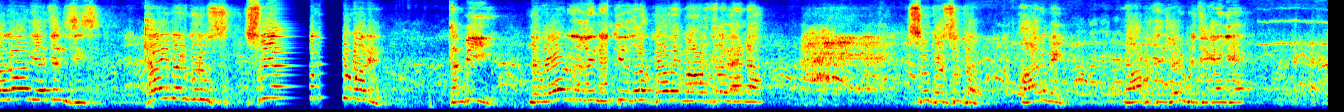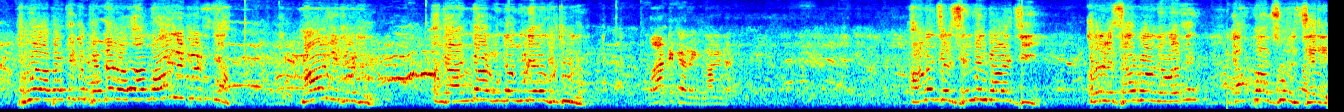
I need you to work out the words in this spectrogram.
பகவான் ஏஜென்சிஸ் டைமர் குரூப்ஸ் சுயமாரி தம்பி இந்த ஓடுறது நிற்கிறதுல கோவை மாவட்டத்தில் வேண்டாம். சூப்பர் சூப்பர் அருமை. நாற்பத்தஞ்சு பேர் பிடிச்சிருக்காங்க. பூரா பேத்துக்கு பொங்கல் மாடு வெட்டி விடுதியா மாடு வெட்டி விடுது அந்த அண்டா குண்டா முடியாத கொடுத்து விடு. மாட்டுக்காரங்க வாங்க அமைச்சர் செந்தில் பாலாஜி அவர்கள் சார்பாக வந்து மாடு ஒரு சேரு.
